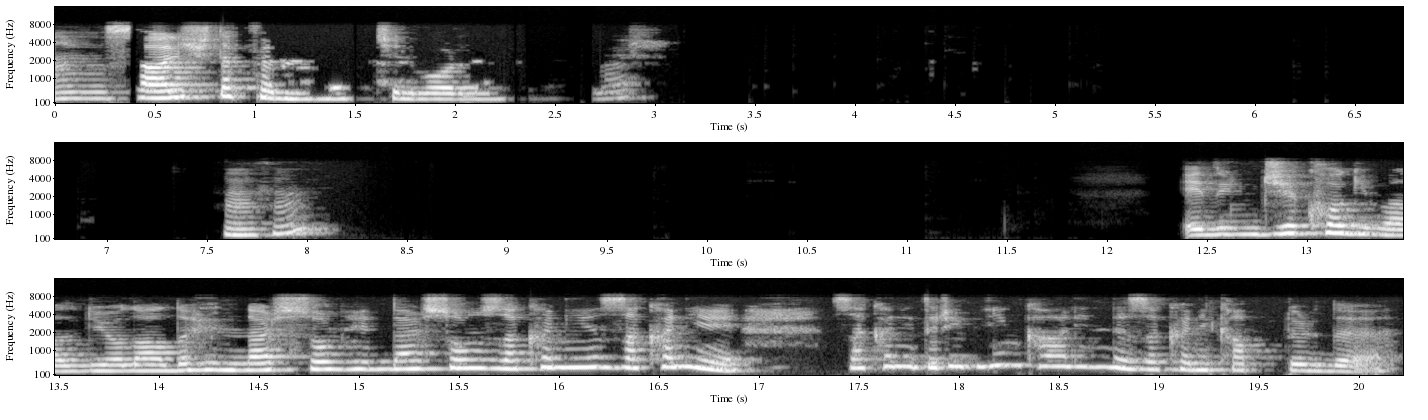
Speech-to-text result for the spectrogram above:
ıı, Salih de Fenerbahçeli bu arada arkadaşlar. Hı hı. Edin Dzeko gibi al diyorlardı. Henderson, Henderson, Zakani'ye, Zakani. Zakani dribbling halinde Zakani kaptırdı.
